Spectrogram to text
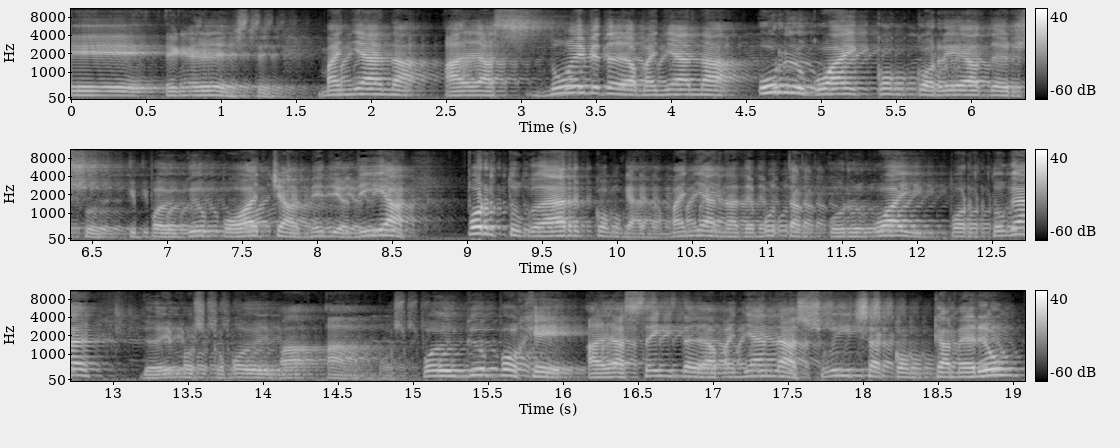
eh, en el este. Mañana a las 9 de la mañana Uruguay con Corea del Sur. Y por el grupo H mediodía Portugal con Ghana. Mañana debutan Uruguay y Portugal. Veremos cómo va a ambos. Por el grupo G a las 6 de la mañana Suiza con Camerún.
